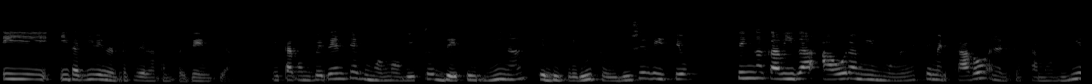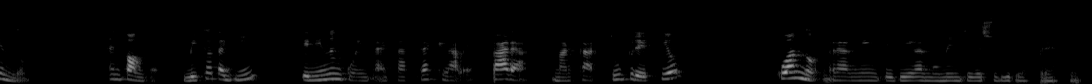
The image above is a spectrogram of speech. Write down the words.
y de aquí viene el precio de la competencia. Esta competencia, como hemos visto, determina que tu producto o tu servicio tenga cabida ahora mismo en este mercado en el que estamos viviendo. Entonces, visto hasta aquí, teniendo en cuenta estas tres claves para marcar tu precio, ¿cuándo realmente llega el momento de subir los precios?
